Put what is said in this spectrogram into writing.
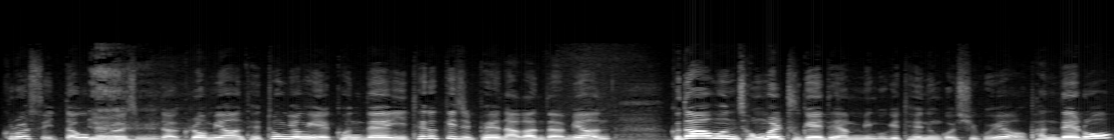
그럴 수 있다고 예. 보여집니다. 그러면 대통령이 예컨대 이 태극기 집회에 나간다면 그 다음은 정말 두 개의 대한민국이 되는 것이고요. 반대로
